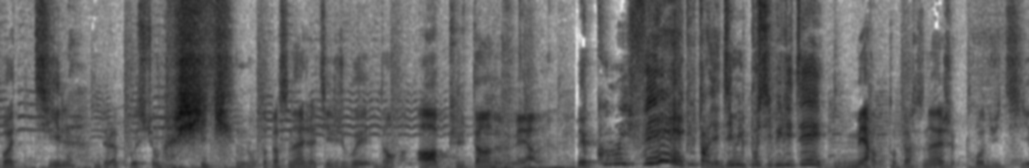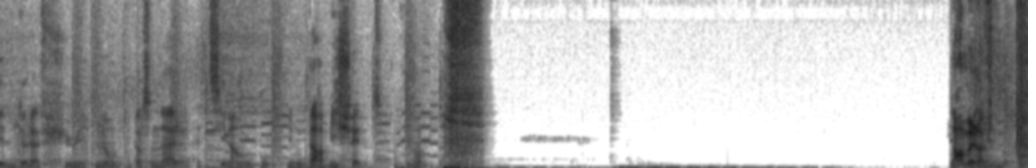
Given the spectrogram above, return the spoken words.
boit-il de la potion magique? Non. Ton personnage a-t-il joué dans... Oh putain de merde mais comment il fait? Putain, il y a 10 000 possibilités Merde. Ton personnage produit-il de la fumée? Non. Ton personnage a-t-il un bouc, une barbichette? Non. Non mais la vie de...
